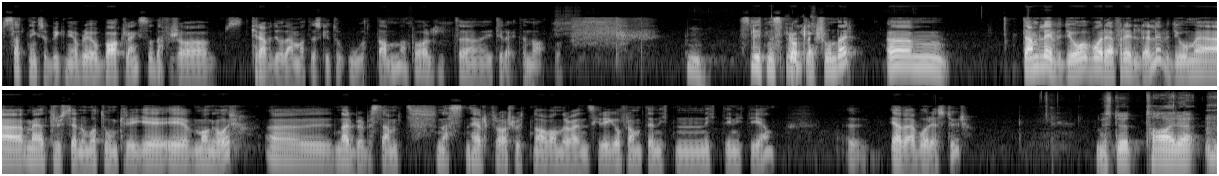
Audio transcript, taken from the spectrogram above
setningsoppbygninger blir jo baklengs, og derfor så krevde jo dem at det skulle til OTAN da, på alt, eh, i tillegg til Nato. Så liten språkleksjon der. Um, de levde jo, Våre foreldre levde jo med, med trusselen om atomkrig i, i mange år. Uh, nærmere bestemt nesten helt fra slutten av andre verdenskrig og fram til 1990-91. Uh, er det vår tur? Hvis du tar eh,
